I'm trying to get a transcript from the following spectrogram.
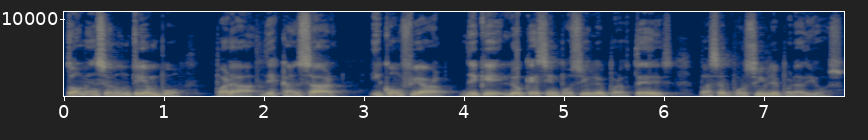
Tómense un tiempo para descansar y confiar de que lo que es imposible para ustedes va a ser posible para Dios.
